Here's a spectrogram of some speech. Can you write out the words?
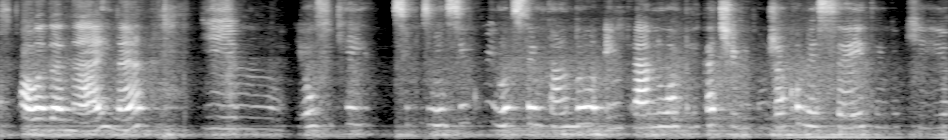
Fala da Nai, né? E hum, eu fiquei simplesmente cinco minutos tentando entrar no aplicativo. Então já comecei tendo que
